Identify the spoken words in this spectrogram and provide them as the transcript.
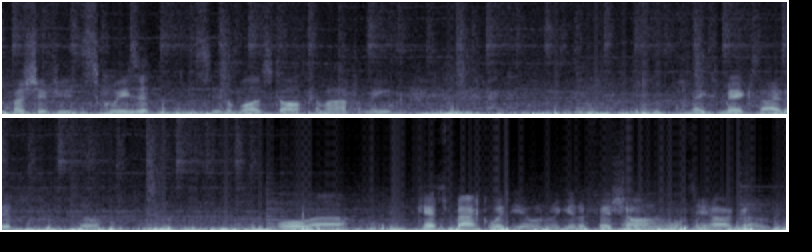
Especially if you squeeze it and see the blood stuff coming out the meat. Makes me excited. So we'll uh, catch back with you when we get a fish on and we'll see how it goes.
